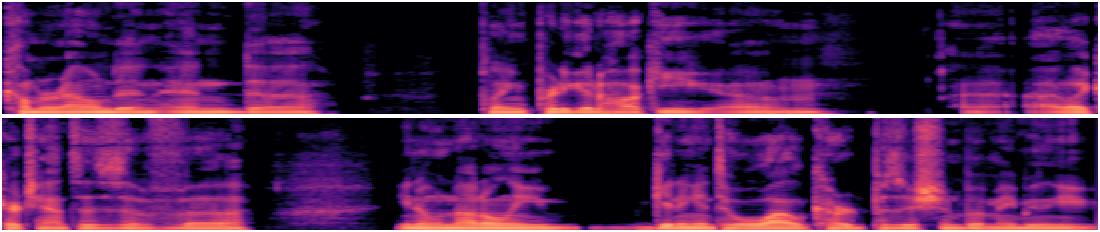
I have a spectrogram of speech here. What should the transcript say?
come around and and uh, playing pretty good hockey. Um, I like our chances of uh, you know, not only getting into a wild card position, but maybe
